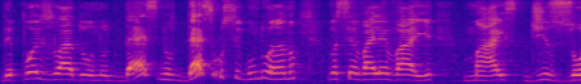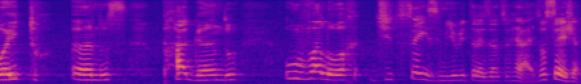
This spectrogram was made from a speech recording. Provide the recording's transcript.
depois lá do no, dec, no 12 segundo ano, você vai levar aí mais 18 anos pagando o valor de R$ 6.300. Ou seja,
